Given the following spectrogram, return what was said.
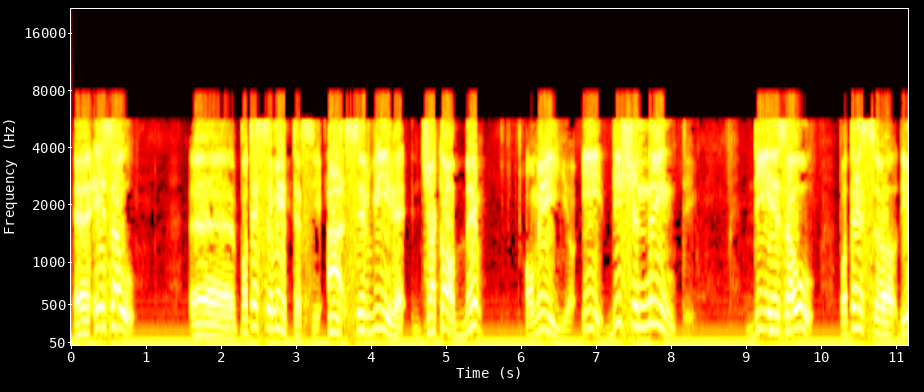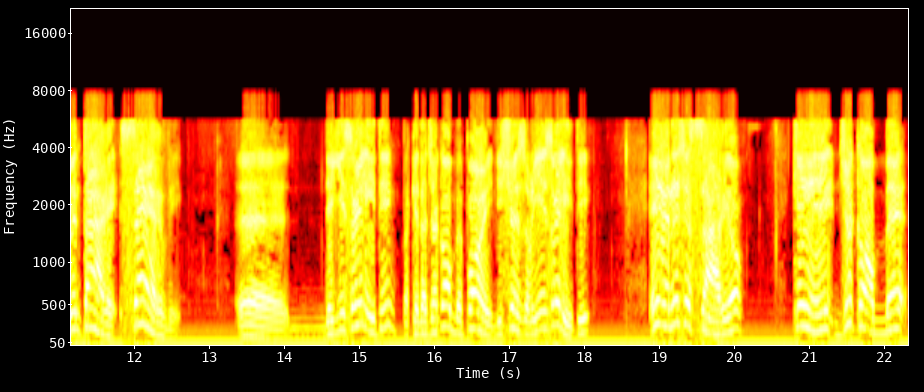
eh, Esaù eh, potesse mettersi a servire Giacobbe, o meglio, i discendenti di Esaù potessero diventare servi eh, degli israeliti, perché da Giacobbe poi discesero gli israeliti, era necessario che Giacobbe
